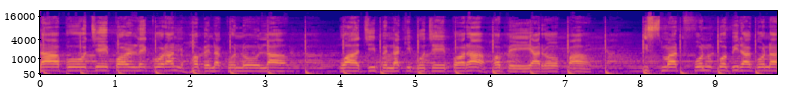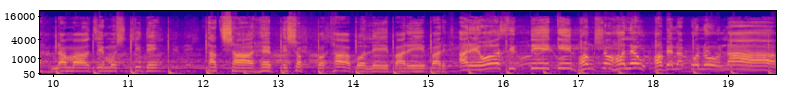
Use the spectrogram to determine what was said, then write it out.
না বোঝে পড়লে কোরআন হবে না কোনো লাভ। ওয়াজিব নাকি বুঝে পড়া হবে আরও পাপ। স্মার্টফোন কবিরা গোনা নামাজে মসজিদে তাজ সাহেব এসব কথা বলে বারে বারে। আরে ও সিদ্দিকি, ধ্বংস হলেও হবে না কোনো লাভ।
